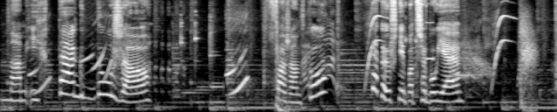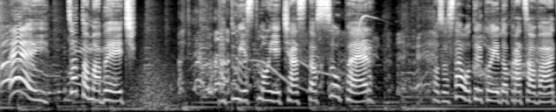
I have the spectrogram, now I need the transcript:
Mam ich tak dużo. W porządku? Tego już nie potrzebuję. Ej, co to ma być? A tu jest moje ciasto, super! Pozostało tylko je dopracować.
